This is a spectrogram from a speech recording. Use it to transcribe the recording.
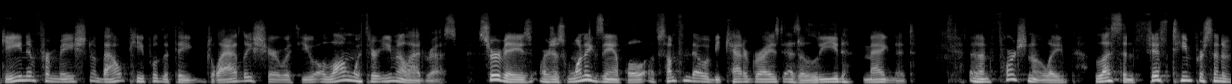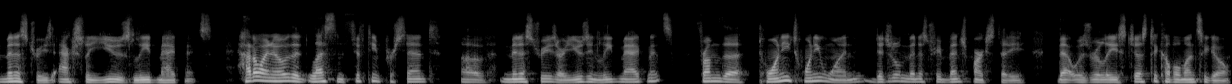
gain information about people that they gladly share with you along with their email address. Surveys are just one example of something that would be categorized as a lead magnet. And unfortunately, less than 15% of ministries actually use lead magnets. How do I know that less than 15% of ministries are using lead magnets? From the 2021 Digital Ministry Benchmark Study that was released just a couple months ago.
